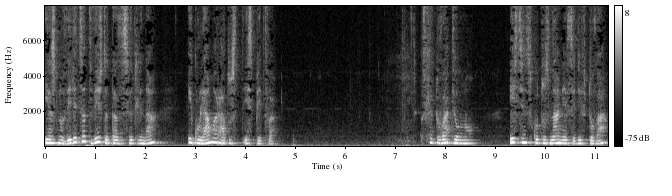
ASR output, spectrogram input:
Ясновидецът вижда тази светлина и голяма радост изпитва. Следователно, истинското знание седи в това,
